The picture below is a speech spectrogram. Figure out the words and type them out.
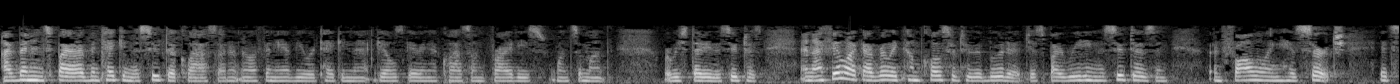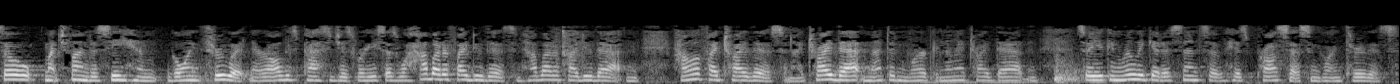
I've been inspired. I've been taking the Sutta class. I don't know if any of you are taking that. Gil's giving a class on Fridays once a month where we study the sutras. And I feel like I've really come closer to the Buddha just by reading the sutras and, and following his search it's so much fun to see him going through it. There are all these passages where he says, well, how about if I do this? And how about if I do that? And how if I try this? And I tried that and that didn't work. And then I tried that. And so you can really get a sense of his process in going through this.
